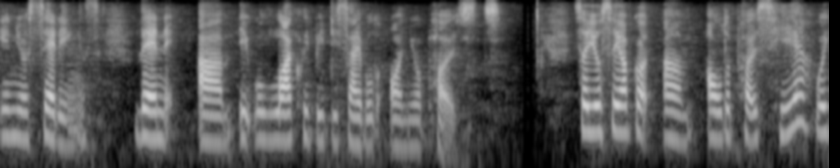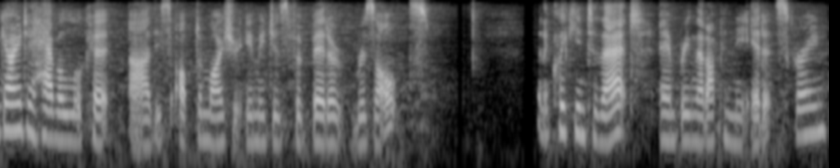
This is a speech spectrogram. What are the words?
in your settings then um, it will likely be disabled on your posts. So you'll see I've got um, older posts here. We're going to have a look at uh, this optimize your images for better results. I'm going to click into that and bring that up in the edit screen.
